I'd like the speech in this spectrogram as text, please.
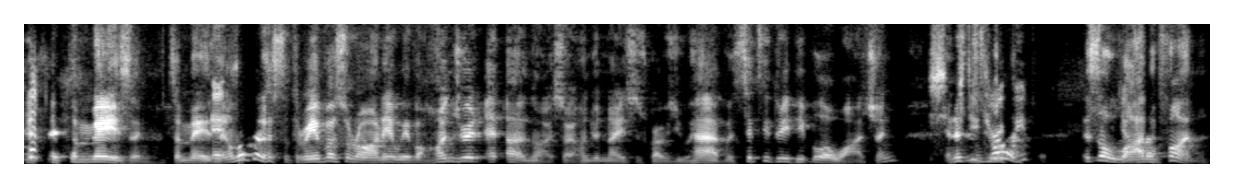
It's, it's amazing. It's amazing. And- And look at us. The three of us are on here. We have hundred. Uh, no, sorry, 190 subscribers. You have, but 63 people are watching. And this is 63 fun. people. This is a lot of fun.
